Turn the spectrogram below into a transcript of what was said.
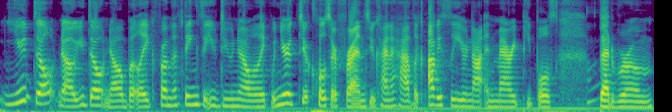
You don't know, you don't know, but like from the things that you do know, like when you're your closer friends, you kind of have like obviously you're not in married people's bedroom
